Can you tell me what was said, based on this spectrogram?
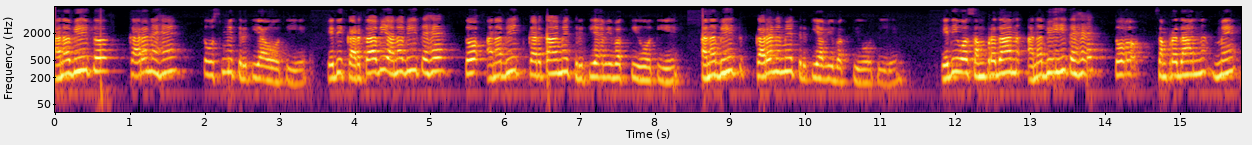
अनभिहित कारण है तो उसमें तृतीय होती है। यदि कर्ता भी अनभिहित है तो अनभित कर्ता में तृतीय विभक्ति होती है। अनभित करण में तृतीय विभक्ति होती है। यदि वह संप्रदान अनभिहित है तो संप्रदान में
